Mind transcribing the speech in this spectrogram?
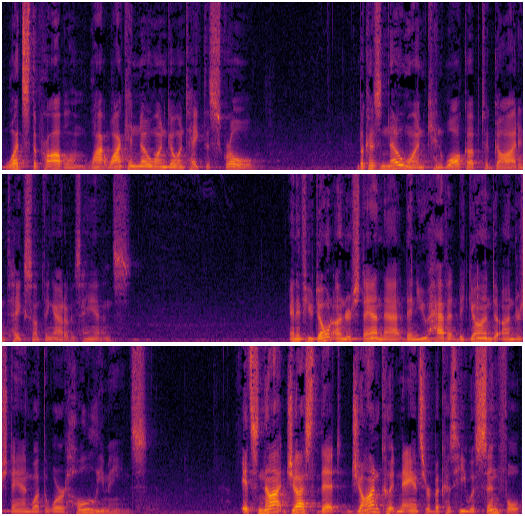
What's the problem? Why, why can no one go and take the scroll? Because no one can walk up to God and take something out of his hands. And if you don't understand that, then you haven't begun to understand what the word holy means. It's not just that John couldn't answer because he was sinful.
